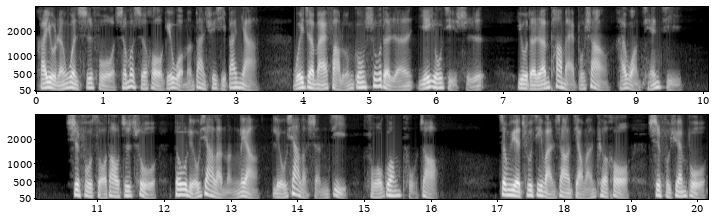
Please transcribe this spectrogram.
还有人问师傅什么时候给我们办学习班呀？围着买法轮功书的人也有几十，有的人怕买不上，还往前挤。师傅所到之处都留下了能量，留下了神迹，佛光普照。正月初七晚上讲完课后，师傅宣布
